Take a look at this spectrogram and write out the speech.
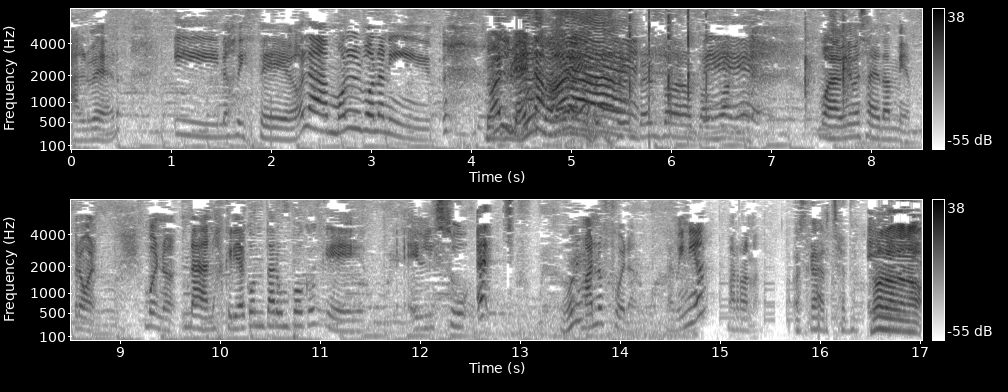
a Albert, y nos dice, hola, molt bona nit. Molt bé, Tamara! la. Bueno, a mí no me sale tan bien, pero bueno. Bueno, nada, nos quería contar un poco que él y su... ¡Eh! Mano fuera. Lavinia, marrana. Òscar, xato. No, no, no, no.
